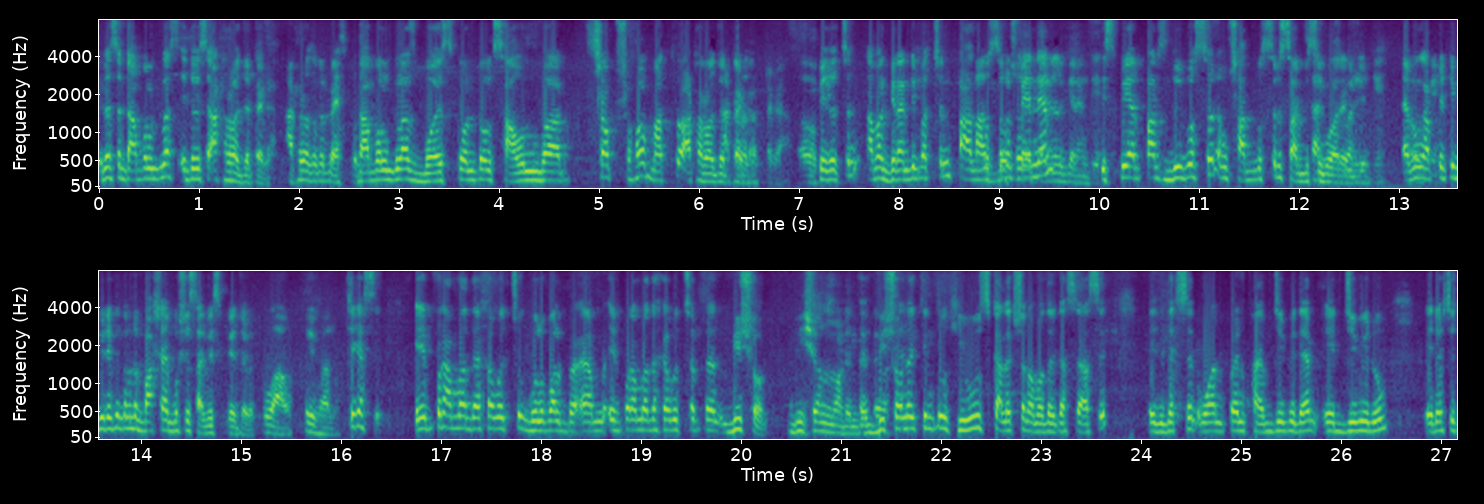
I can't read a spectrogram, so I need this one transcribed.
এটা হচ্ছে ডাবল গ্লাস এটা হচ্ছে আঠারো হাজার টাকা। আঠারো হাজার price double glass voice control sound bar সব সহ মাত্র আঠারো হাজার টাকা। পেয়ে যাচ্ছেন আবার গ্যারান্টি পাচ্ছেন পাঁচ বছরের প্যানেল স্পেয়ার পার্টস দুই বছর এবং সাত বছরের সার্ভিসিং ওয়ারেন্টি এবং. আপনি টিভিটা কিন্তু আপনার বাসায় বসে সার্ভিস পেয়ে যাবেন। ওয়াও খুবই ভালো। ঠিক আছে? এরপর আমরা দেখা হচ্ছে গ্লোবাল এরপর আমরা দেখা হচ্ছে আপনার ভীষণ ভীষণ মডেল ভীষণের কিন্তু হিউজ কালেকশন আমাদের কাছে আছে। এই যে দেখছেন one point five GB RAM eight GB ROM এটা হচ্ছে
